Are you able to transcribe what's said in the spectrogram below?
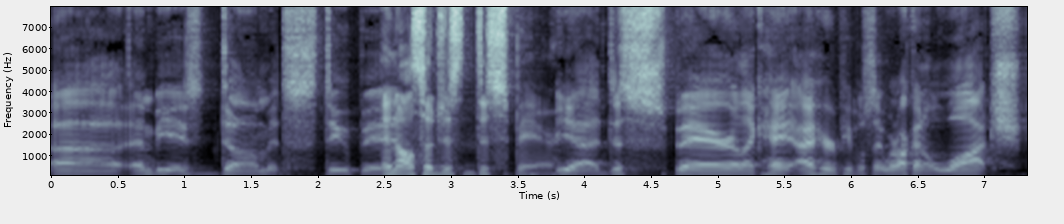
Uh, NBA's dumb. It's stupid. And also just despair. yeah, despair. Like, hey, I heard people say we're not gonna watch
